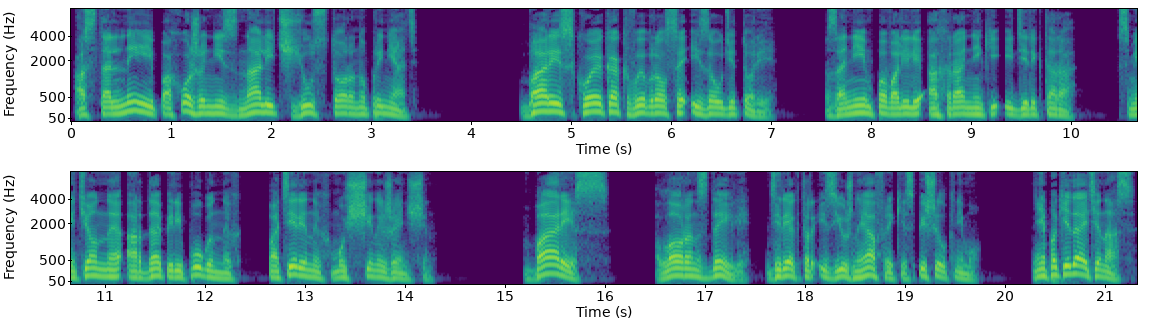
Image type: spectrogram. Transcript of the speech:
остальные, похоже, не знали, чью сторону принять. Барис кое-как выбрался из аудитории. За ним повалили охранники и директора. Сметенная орда перепуганных, потерянных мужчин и женщин. «Баррис!» Лоренс Дейли, директор из Южной Африки, спешил к нему. «Не покидайте нас!»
